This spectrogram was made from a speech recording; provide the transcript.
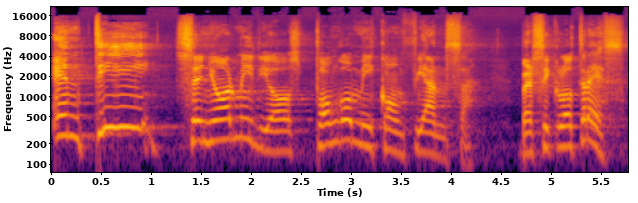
En ti, Señor mi Dios, pongo mi confianza. Versículo 3.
